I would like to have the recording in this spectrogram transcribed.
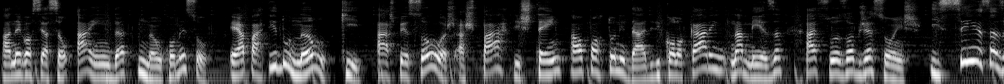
a negociação ainda não começou. É a partir do não que as pessoas, as partes, têm a oportunidade de colocarem na mesa as suas objeções. E sem essas,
